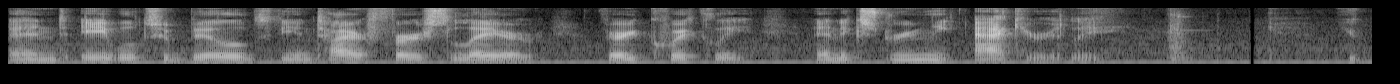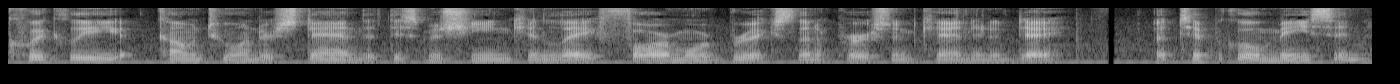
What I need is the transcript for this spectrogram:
and able to build the entire first layer very quickly and extremely accurately. You quickly come to understand that this machine can lay far more bricks than a person can in a day. A typical mason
